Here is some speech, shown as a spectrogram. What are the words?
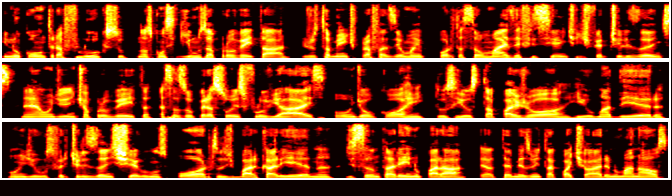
E no contrafluxo, nós conseguimos aproveitar aproveitar justamente para fazer uma importação mais eficiente de fertilizantes, né, onde a gente aproveita essas operações fluviais, onde ocorrem dos rios Tapajó, Rio Madeira, onde os fertilizantes chegam nos portos de Barcarena, de Santarém no Pará, até mesmo Itacoatiara no Manaus,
